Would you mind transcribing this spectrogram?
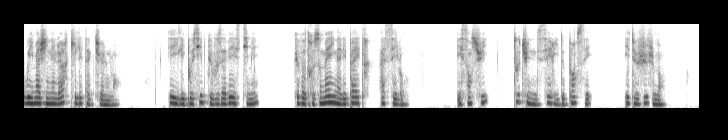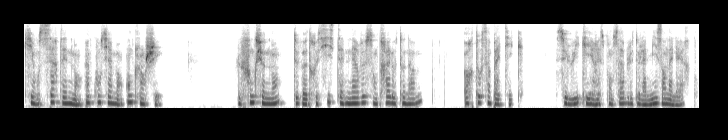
ou imaginé l'heure qu'il est actuellement et il est possible que vous avez estimé que votre sommeil n'allait pas être assez long. Et s'ensuit toute une série de pensées et de jugements qui ont certainement inconsciemment enclenché le fonctionnement de votre système nerveux central autonome orthosympathique, celui qui est responsable de la mise en alerte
